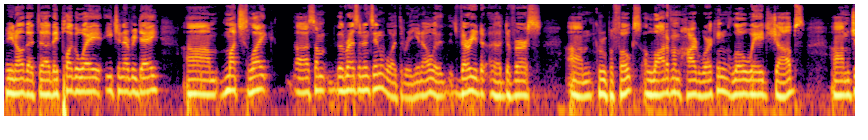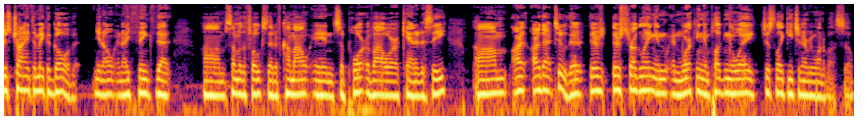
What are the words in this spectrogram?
You know that uh, they plug away each and every day um, much like uh, some the residents in Ward Three. You know, it's very uh, diverse um, group of folks. A lot of them hardworking, low wage jobs, um, just trying to make a go of it. You know, and I think that. Um, some of the folks that have come out in support of our candidacy um, are, are that too. They're they're they're struggling and, and working and plugging away just like each and every one of us. So,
